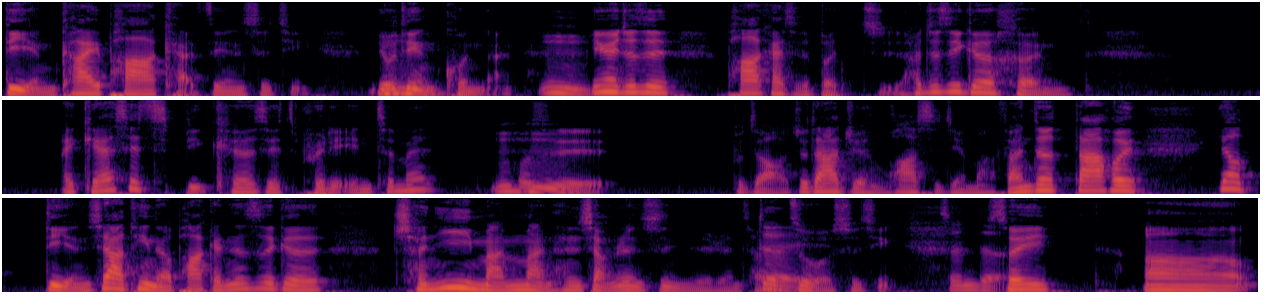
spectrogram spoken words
点开 podcast 这件事情有点嗯困难，嗯因为就是 podcast 的本质，它就是一个很，I guess it's because it's pretty intimate，嗯或是不知道，就大家觉得很花时间嘛。反正就大家会要点下听你的 e t 那是个诚意满满、很想认识你的人才会做的事情。真的，所以，呃，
